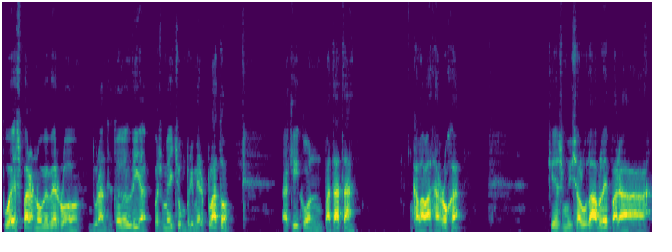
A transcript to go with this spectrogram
pues para no beberlo durante todo el día, pues me he hecho un primer plato aquí con patata, calabaza roja, que es muy saludable para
